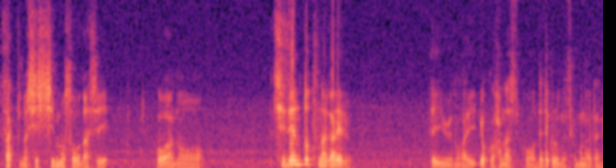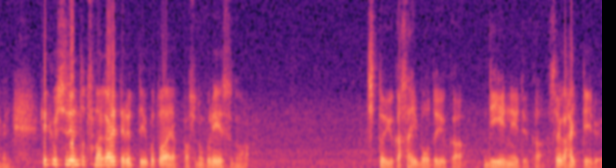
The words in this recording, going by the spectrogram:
うさっきの失神もそうだしこうあの自然とつながれるっていうのがよく話こう出てくるんですけど物語の中に。結局自然とつながれてるっていうことはやっぱそのグレースの血というか細胞というか DNA というかそれが入っている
